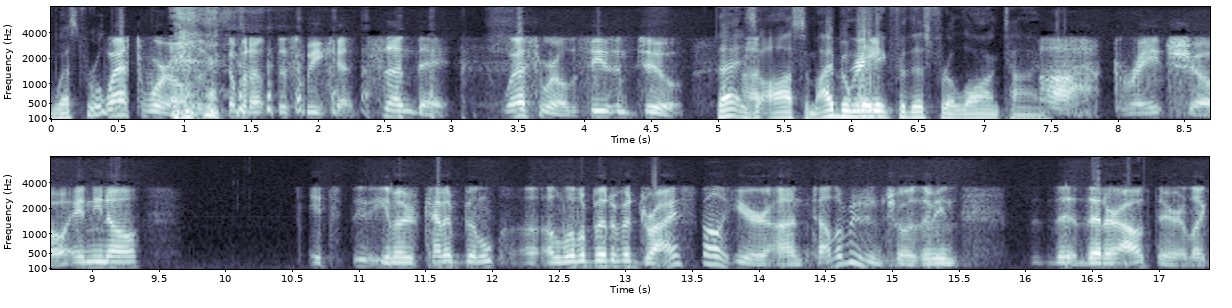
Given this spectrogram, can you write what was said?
Westworld. Westworld is coming up this weekend, Sunday. Westworld, season two. that is awesome. I've been great. waiting for this for a long time. Ah, great show. And you know, it's you know, there's kind of been a, a little bit of a dry spell here on television shows. I mean, th- that are out there like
